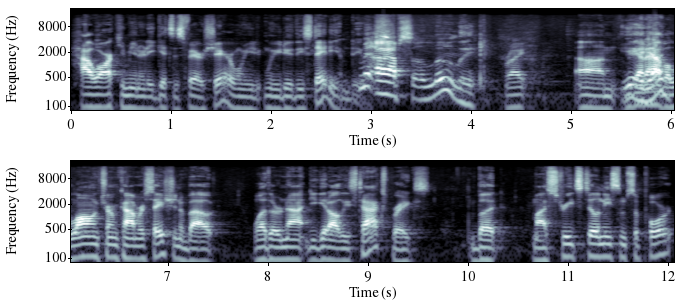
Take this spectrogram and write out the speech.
how our community gets its fair share when we, when we do these stadium deals Absolutely. right? Um, you Yeah, got to yeah. have a long-term conversation about whether or not you get all these tax breaks, but my streets still need some support.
